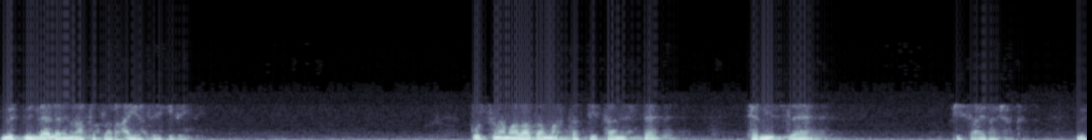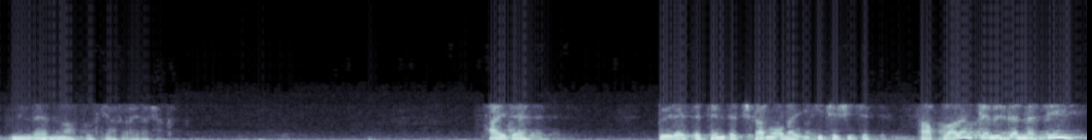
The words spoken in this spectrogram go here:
müminlerle münafıkları ayırdığı gibi. Bu sınamalardan maksat bir tanesi de temizle pis ayıracak. Müminle münafık kafir ayıracak. Fayda Böyleyse temize çıkarma olayı iki çeşittir. Safların temizlenmesi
